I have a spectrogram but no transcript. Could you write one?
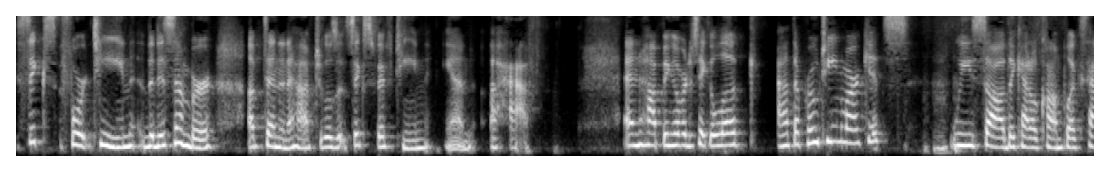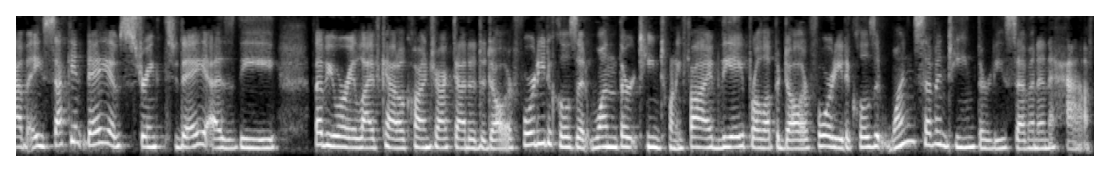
614. The December up 10 and a half to close at 615 and a half. And hopping over to take a look at the protein markets, we saw the cattle complex have a second day of strength today as the February live cattle contract added $1.40 to close at 113.25. The April up $1.40 to close at 117.37 and a half.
